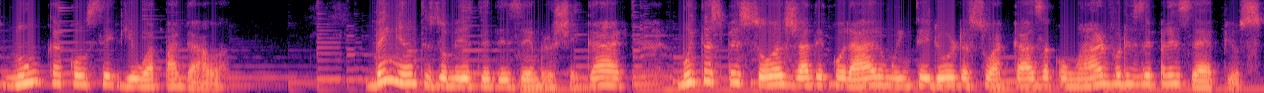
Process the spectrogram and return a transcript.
nunca conseguiu apagá-la. Bem antes do mês de dezembro chegar, muitas pessoas já decoraram o interior da sua casa com árvores e presépios.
